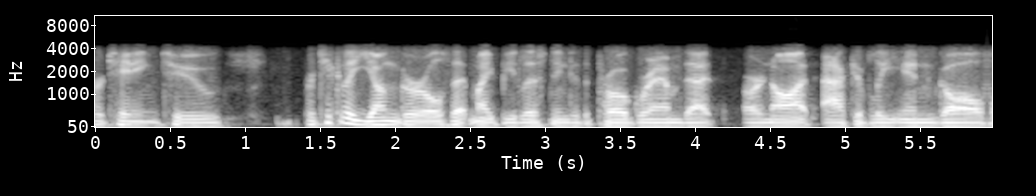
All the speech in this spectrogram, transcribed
pertaining to particularly young girls that might be listening to the program that are not actively in golf.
